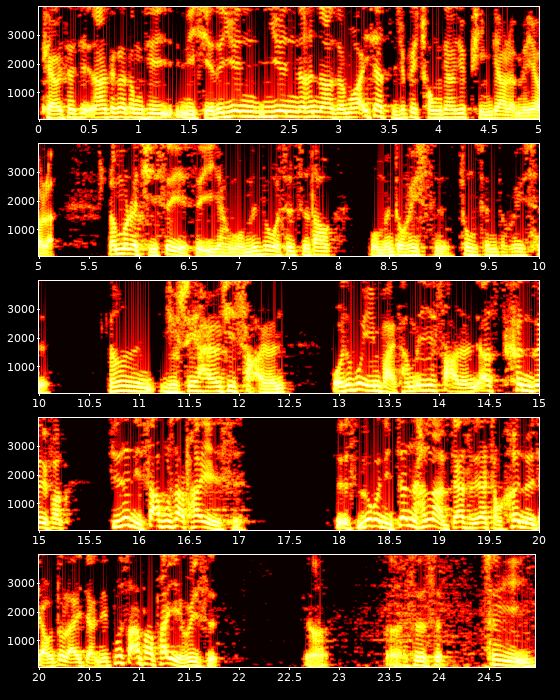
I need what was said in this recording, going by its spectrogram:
飘下去，然后这个东西你写的怨怨恨啊什么，一下子就被冲掉，就平掉了，没有了。那么呢，其实也是一样。我们如果是知道我们都会死，众生都会死，然后有谁还要去杀人？我都不明白，他们去杀人要恨对方，其实你杀不杀他也死。就是如果你真的恨啊，假使要从恨的角度来讲，你不杀他，他也会死啊。呃，是不是，所以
